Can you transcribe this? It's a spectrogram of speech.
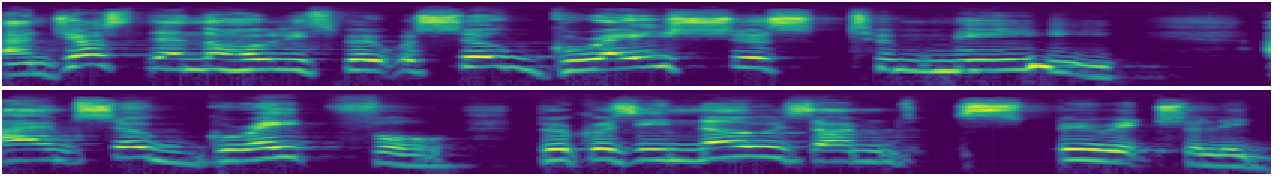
And just then the Holy Spirit was so gracious to me. I am so grateful because He knows I'm spiritually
